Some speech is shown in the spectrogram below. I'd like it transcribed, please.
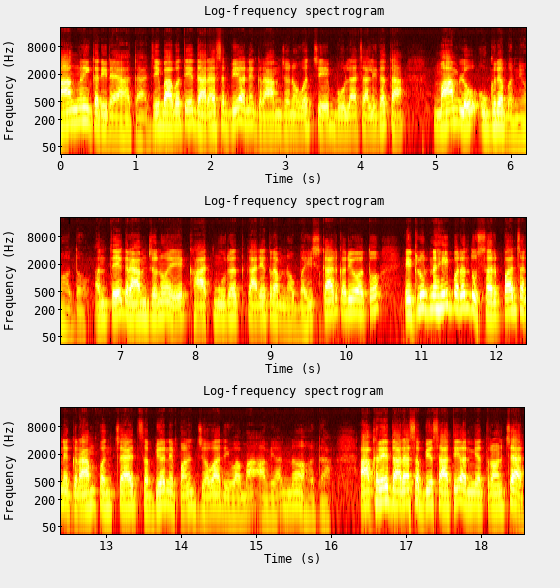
માંગણી કરી રહ્યા હતા. જે બાબતે ધારાસભ્ય અને ગ્રામજનો વચ્ચે બોલાચાલી થતાં મામલો ઉગ્ર બન્યો હતો. અંતે ગ્રામજનોએ ખાતમુહૂર્ત કાર્યક્રમનો બહિષ્કાર કર્યો હતો. એટલું જ નહીં, પરંતુ સરપંચ અને ગ્રામ પંચાયત સભ્યને પણ જવા દેવામાં આવ્યા ન હતા. આખરે ધારાસભ્ય સાથે અન્ય ત્રણ ચાર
